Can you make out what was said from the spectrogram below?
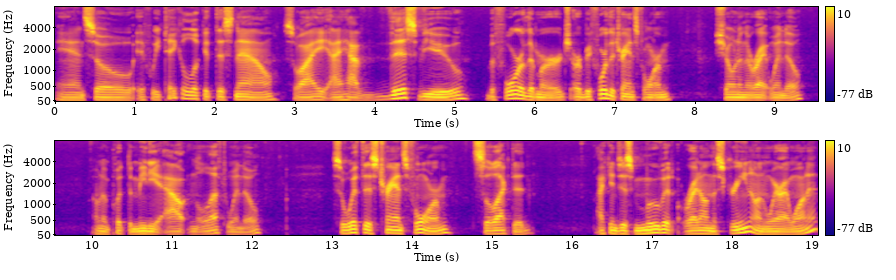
And so if we take a look at this now, so I, I have this view before the merge or before the transform shown in the right window. I'm going to put the media out in the left window. So with this transform selected, I can just move it right on the screen on where I want it.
